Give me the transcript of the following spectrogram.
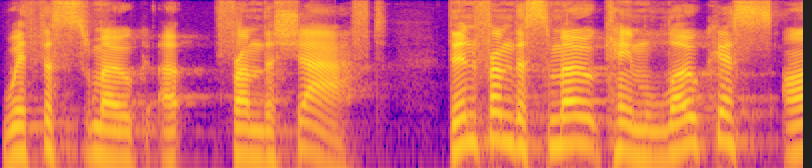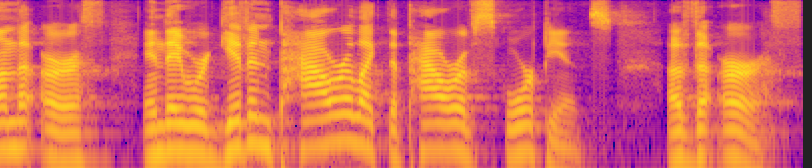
with the smoke uh, from the shaft. Then from the smoke came locusts on the earth, and they were given power like the power of scorpions of the earth.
